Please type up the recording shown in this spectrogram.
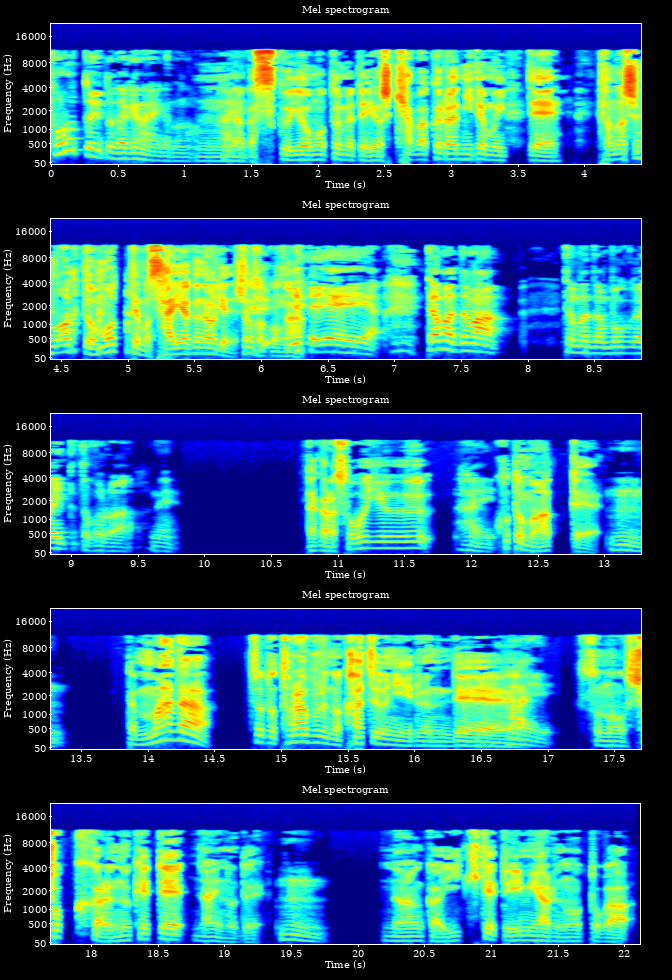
ポロッと言っただけなんやけどな。はいうんなんか救いを求めて、よし、キャバクラにでも行って、楽しもうって思っても最悪なわけでしょ、そこが。いやいやいやたまたま、たまたま僕が行ったところはね、だからそういうはい。こともあって、うん。まだ、ちょっとトラブルの渦中にいるんで、はい。そのショックから抜けてないので、うん。なんか生きてて意味あるのとか、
